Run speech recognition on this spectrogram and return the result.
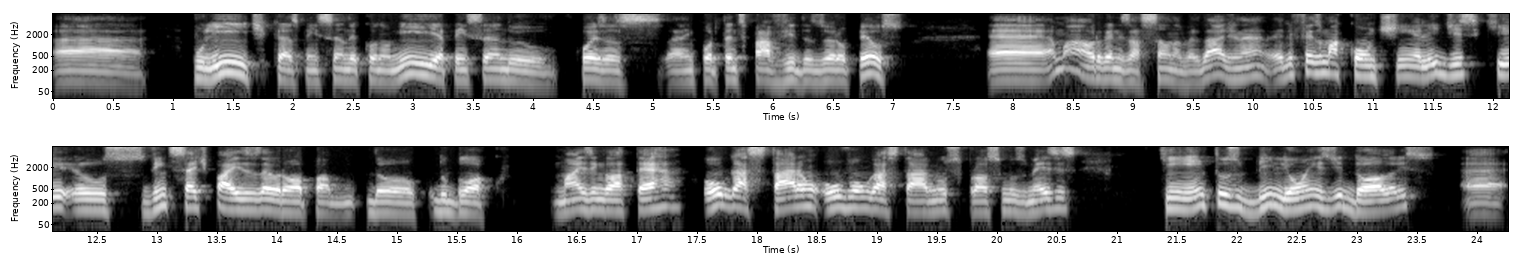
uh, políticas, pensando economia, pensando coisas uh, importantes para a vida dos europeus. É uma organização, na verdade, né? Ele fez uma continha ali, disse que os 27 países da Europa do, do bloco, mais Inglaterra, ou gastaram ou vão gastar nos próximos meses 500 bilhões de dólares é,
